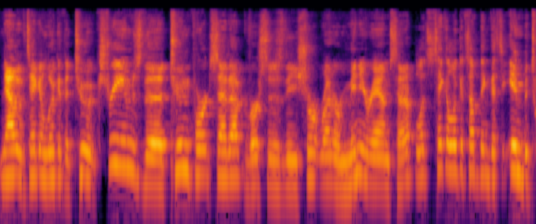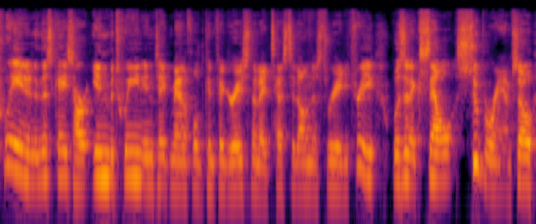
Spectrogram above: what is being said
Now that we've taken a look at the two extremes, the tune port setup versus the short runner mini ram setup, let's take a look at something that's in between. And in this case, our in between intake manifold configuration that I tested on this 383 was an Accel Super Ram. So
